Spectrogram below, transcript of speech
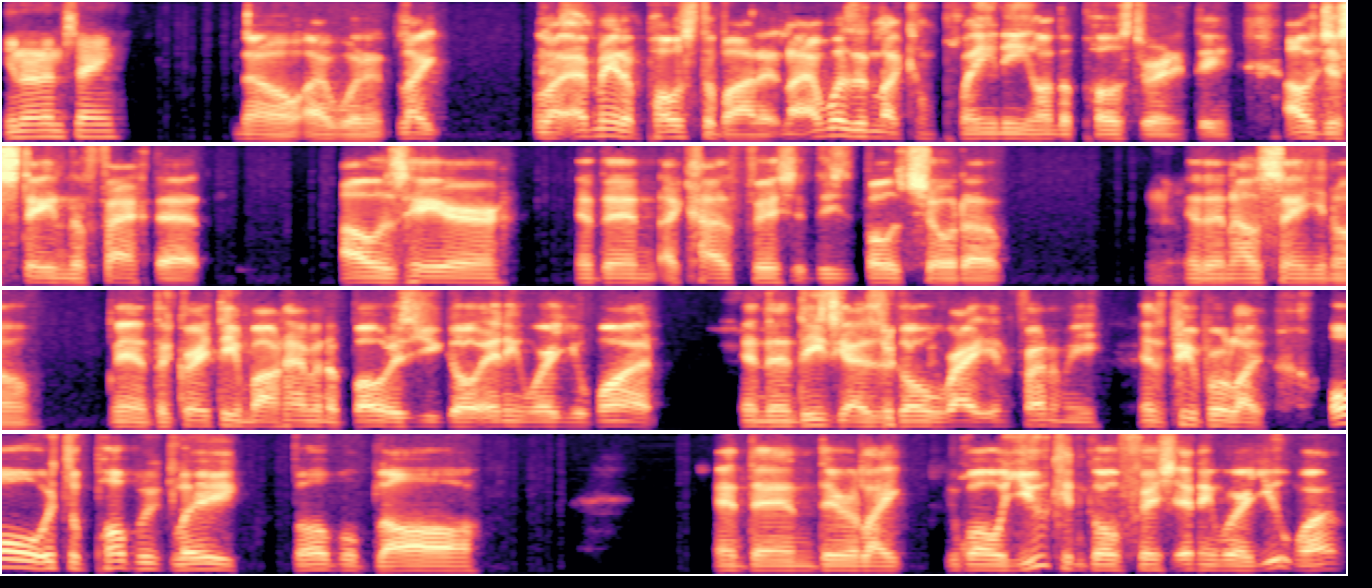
You know what I'm saying? No, I wouldn't. Like like I made a post about it. Like I wasn't like complaining on the post or anything. I was just stating the fact that I was here and then I caught fish and these boats showed up. No. And then I was saying, you know, man, the great thing about having a boat is you go anywhere you want. And then these guys go right in front of me. And people are like, oh, it's a public lake, blah, blah, blah. And then they're like, well, you can go fish anywhere you want.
